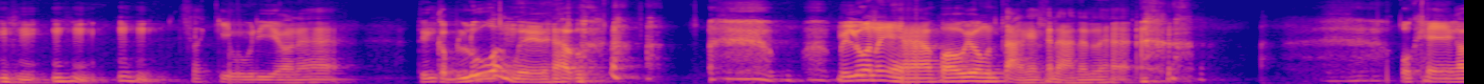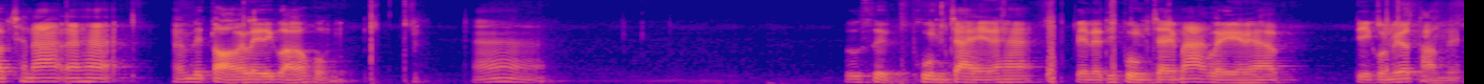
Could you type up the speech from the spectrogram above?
อือหืออือหืออื้อหือสกิลเดียวนะฮะ ถึงกับล่วงเลยนะครับ ไม่ล่วงได้ไงฮะเพราะวิวมันต่างกันขนาดนั้นนะฮะ โอเคครับชนะนะฮะงั้นไปต่อกันเลยดีกว่าครับผม อ่า รู้สึกภูมิใจนะฮะ เป็นอะไรที่ภูมิใจมากเลยนะครับ ตีคนไม่ก็ต่ำเนี่ย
